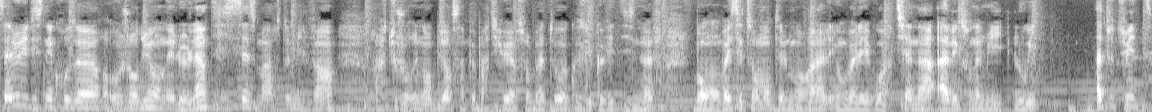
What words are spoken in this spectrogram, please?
Salut les Disney Cruisers, aujourd'hui on est le lundi 16 mars 2020, Alors, toujours une ambiance un peu particulière sur le bateau à cause du Covid-19. Bon, on va essayer de surmonter le moral et on va aller voir Tiana avec son ami Louis. A tout de suite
